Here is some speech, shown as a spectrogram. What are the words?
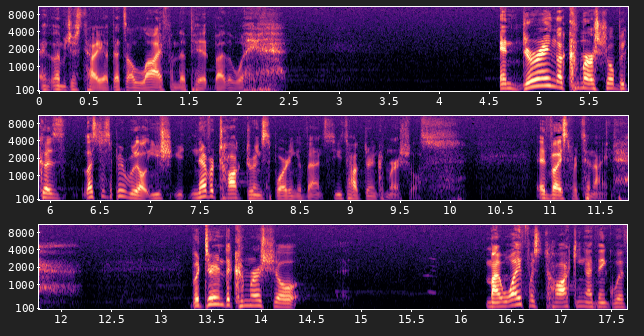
And let me just tell you, that's a lie from the pit, by the way. And during a commercial, because let's just be real, you, you never talk during sporting events, you talk during commercials. Advice for tonight. But during the commercial, my wife was talking, I think, with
